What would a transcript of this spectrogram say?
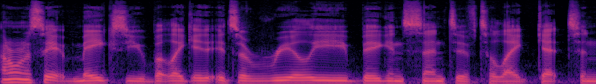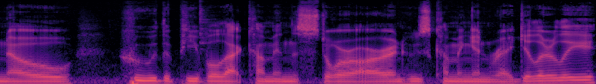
I don't want to say it makes you, but like it, it's a really big incentive to like get to know who the people that come in the store are and who's coming in regularly.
